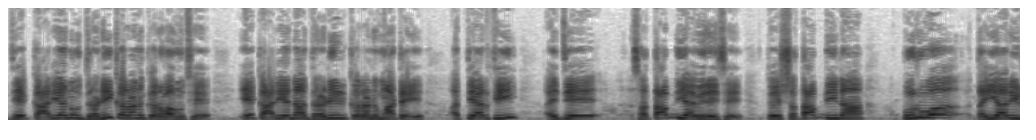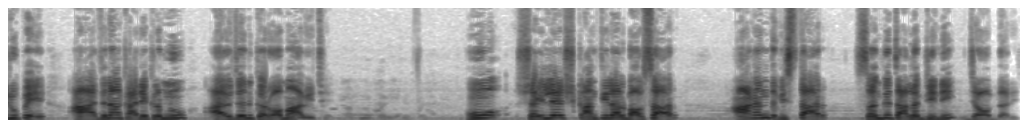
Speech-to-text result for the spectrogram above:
જે કાર્યનું દ્રઢીકરણ કરવાનું છે, એ કાર્યના દ્રઢીકરણ માટે અત્યારથી જે શતાબ્દી આવી રહી છે, તો એ શતાબ્દીના પૂર્વ તૈયારી રૂપે આ આજના કાર્યક્રમનું આયોજન કરવામાં આવ્યું છે. હું શૈલેષ કાંતિલાલ બાવસાર આણંદ વિસ્તાર સંઘ ચાલકજીની જવાબદારી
